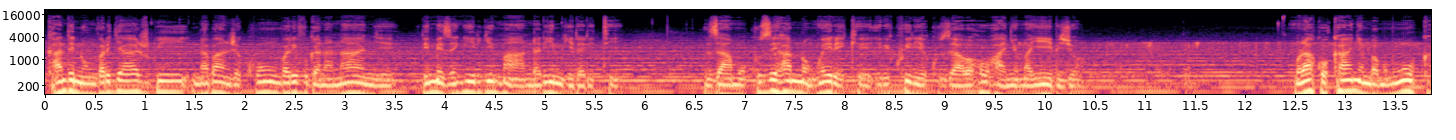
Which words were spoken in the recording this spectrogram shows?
kandi numva rya jwi nabanje kumva rivugana nanjye rimeze nk'iry'impanda rimbwira riti zamuka uze hano nkwereke ibikwiriye kuzabaho hanyuma y'ibyo. Muri ako kanya mba mu mwuka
